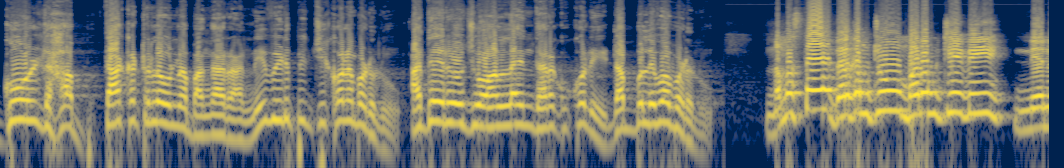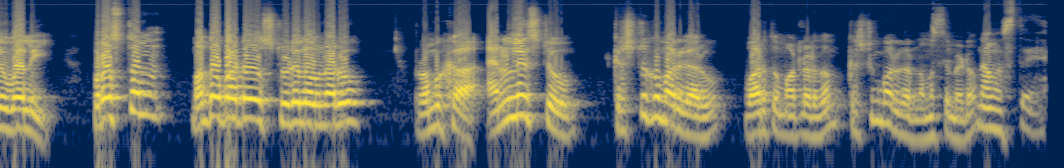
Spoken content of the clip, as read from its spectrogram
గోల్డ్ హబ్ తాకట్టులో ఉన్న బంగారాన్ని విడిపించి కొనబడును. అదే రోజు ఆన్లైన్ ధరకు కొని డబ్బులు ఇవ్వబడును. నమస్తే వెల్కమ్ టు మనం టీవీ. నేను వలి. ప్రస్తుతం మనతో పాటు స్టూడియోలో ఉన్నారు ప్రముఖ అనలిస్ట్ కృష్ణకుమార్ గారు. వారితో మాట్లాడదాం. కృష్ణకుమార్ గారు నమస్తే మేడం. నమస్తే.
